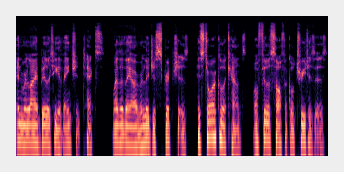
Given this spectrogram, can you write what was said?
and reliability of ancient texts, whether they are religious scriptures, historical accounts, or philosophical treatises.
